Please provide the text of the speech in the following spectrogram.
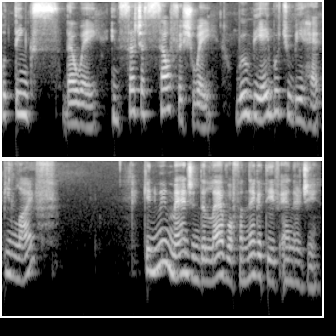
who thinks that way in such a selfish way will be able to be happy in life? Can you imagine the level of a negative energy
